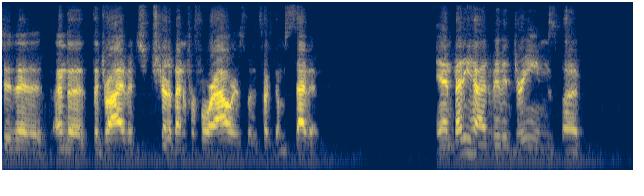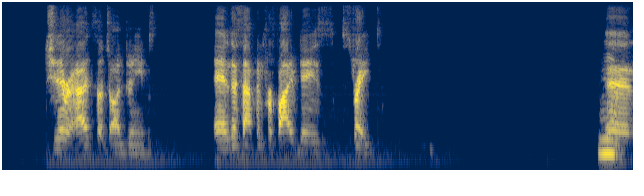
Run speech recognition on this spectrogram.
so the and the the drive it should have been for four hours, but it took them seven. And Betty had vivid dreams, but she never had such odd dreams. And this happened for five days straight. yeah. And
